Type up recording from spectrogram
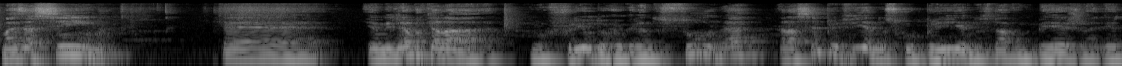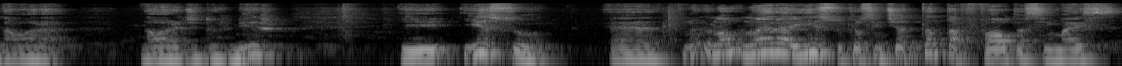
Mas assim, é, eu me lembro que ela, no frio do Rio Grande do Sul, né? Ela sempre via, nos cobria, nos dava um beijo ali na hora, na hora de dormir. E isso, é, não, não era isso que eu sentia tanta falta assim, mas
